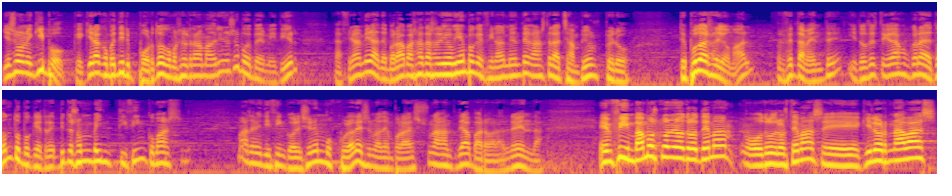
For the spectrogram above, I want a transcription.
Y eso un equipo que quiera competir por todo como es el Real Madrid no se puede permitir. Al final, mira, la temporada pasada te ha salido bien porque finalmente ganaste la Champions, pero te pudo haber salido mal, perfectamente. Y entonces te quedas con cara de tonto porque, repito, son 25 más, más de 25 lesiones musculares en una temporada. Es una cantidad bárbara, tremenda. En fin, vamos con el otro tema, otro de los temas, eh, Keylor Navas,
